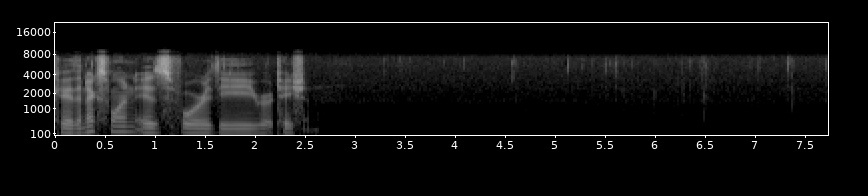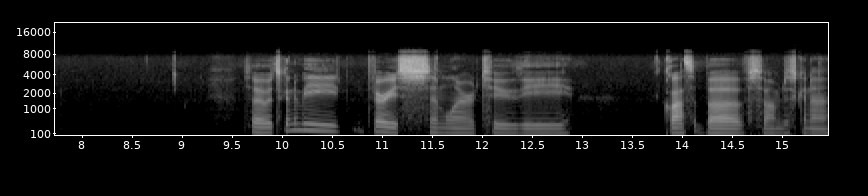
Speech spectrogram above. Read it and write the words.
Okay, the next one is for the rotation. So it's going to be very similar to the class above, so I'm just going to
